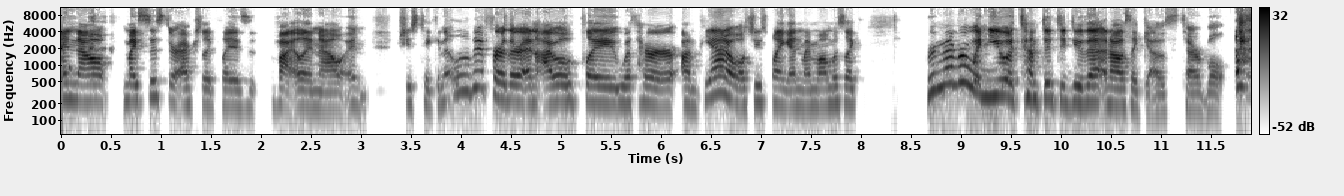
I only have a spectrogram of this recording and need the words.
And now my sister actually plays violin now, and she's taken it a little bit further. And I will play with her on piano while she's playing. And my mom was like, Remember when you attempted to do that? And I was like, Yeah, it was terrible.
